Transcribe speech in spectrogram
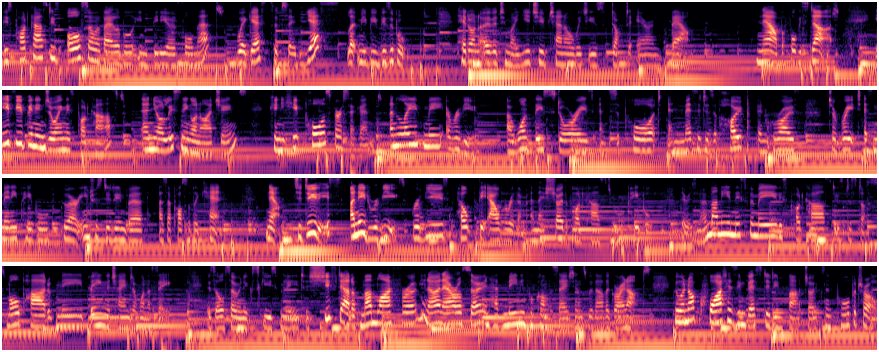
This podcast is also available in video format, where guests have said, Yes, let me be visible. Head on over to my YouTube channel, which is Dr. Erin Bow. Now, before we start, if you've been enjoying this podcast and you're listening on iTunes, can you hit pause for a second and leave me a review? I want these stories and support and messages of hope and growth to reach as many people who are interested in birth as I possibly can. Now, to do this, I need reviews. Reviews help the algorithm and they show the podcast to more people. There is no money in this for me. This podcast is just a small part of me being the change I want to see. It's also an excuse for me to shift out of mum life for, you know, an hour or so and have meaningful conversations with other grown-ups who are not quite as invested in fart jokes and Paw Patrol.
